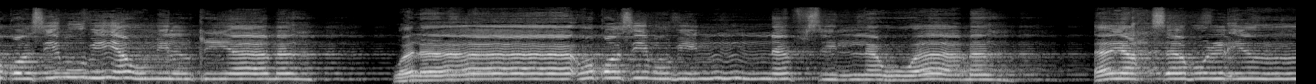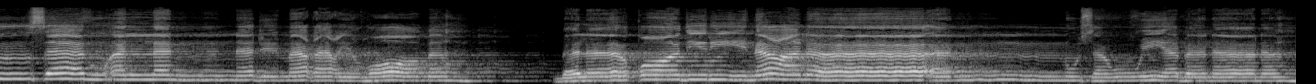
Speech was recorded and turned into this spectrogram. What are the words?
أقسم بيوم القيامة ولا أقسم بالنفس اللوامة أيحسب الإنسان أن لن نجمع عظامه بلى قادرين على أن نسوي بنانه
